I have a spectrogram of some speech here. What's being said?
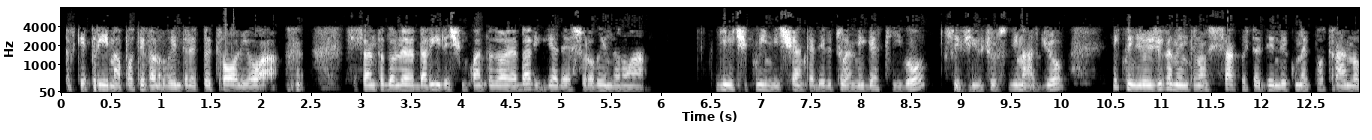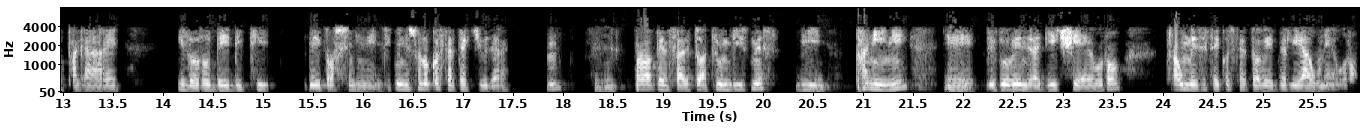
perché prima potevano vendere il petrolio a 60 dollari al barile, 50 dollari al barile, adesso lo vendono a 10, 15, anche addirittura negativo sui futures di maggio e quindi logicamente non si sa queste aziende come potranno pagare i loro debiti nei prossimi mesi, quindi sono costrette a chiudere. Mm? Mm-hmm. Prova a pensare, tu apri un business di panini mm-hmm. e li puoi vendere a 10 euro, tra un mese sei costretto a venderli a un euro.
